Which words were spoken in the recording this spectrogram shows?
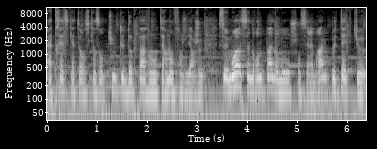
à 13, 14, 15 ans, tu ne te dopes pas volontairement, enfin je veux dire, moi ça ne rentre pas dans mon champ cérébral, peut-être que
